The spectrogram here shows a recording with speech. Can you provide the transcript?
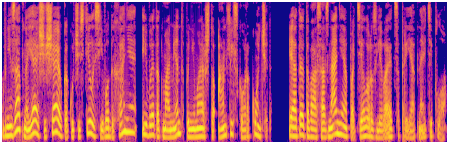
Внезапно я ощущаю, как участилось его дыхание, и в этот момент понимаю, что Анхель скоро кончит. И от этого осознания по телу разливается приятное тепло.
